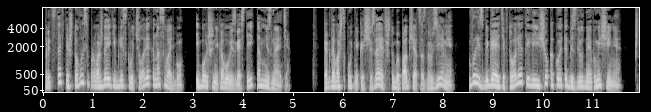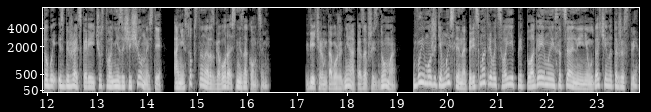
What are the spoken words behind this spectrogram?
Представьте, что вы сопровождаете близкого человека на свадьбу и больше никого из гостей там не знаете. Когда ваш спутник исчезает, чтобы пообщаться с друзьями, вы избегаете в туалет или еще какое-то безлюдное помещение, чтобы избежать скорее чувства незащищенности, а не, собственно, разговора с незнакомцами. Вечером того же дня, оказавшись дома, вы можете мысленно пересматривать свои предполагаемые социальные неудачи на торжестве.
